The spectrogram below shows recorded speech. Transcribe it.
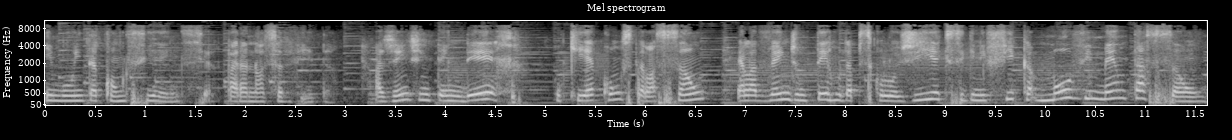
e muita consciência para a nossa vida. A gente entender o que é constelação, ela vem de um termo da psicologia que significa movimentação,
